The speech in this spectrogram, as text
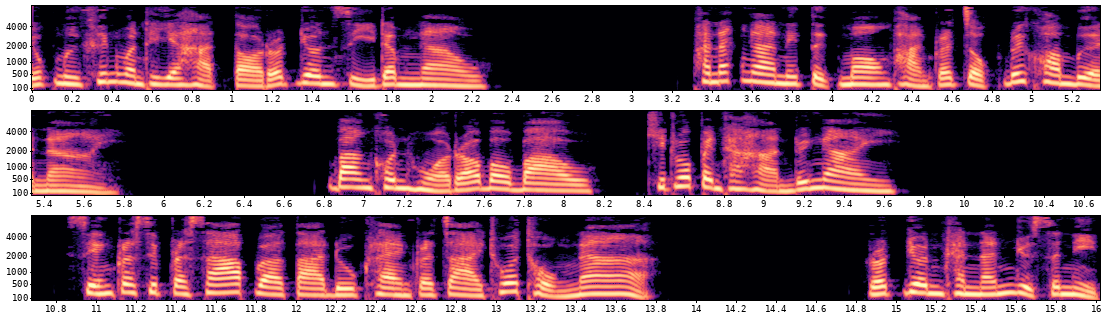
ยกมือขึ้นวันทยหัดต่อรถยนต์สีดำเงา พนักงานในตึกมองผ่านกระจกด้วยความเบื่อหน่าย บางคนหัวเราะเบาๆ คิดว่าเป็นทหารด้วยไง เสียงกระซิบกระซาบแววตาดูแคลงกระจายทั่วโถงหน้า รถยนต์คันนั้นหยุดสนิท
